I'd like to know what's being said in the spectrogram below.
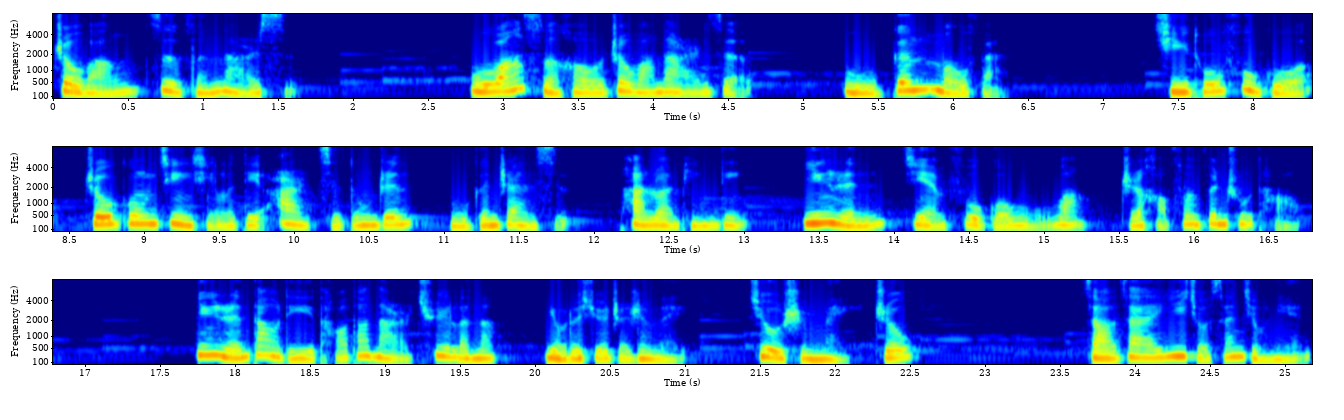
纣王自焚而死。武王死后，纣王的儿子武庚谋反，企图复国。周公进行了第二次东征，武庚战死，叛乱平定。殷人见复国无望，只好纷纷出逃。殷人到底逃到哪儿去了呢？有的学者认为。就是美洲。早在一九三九年，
